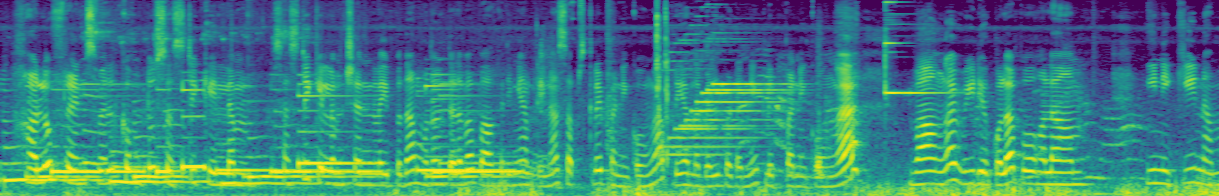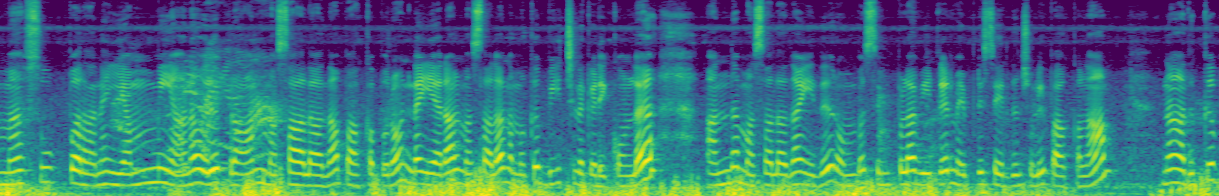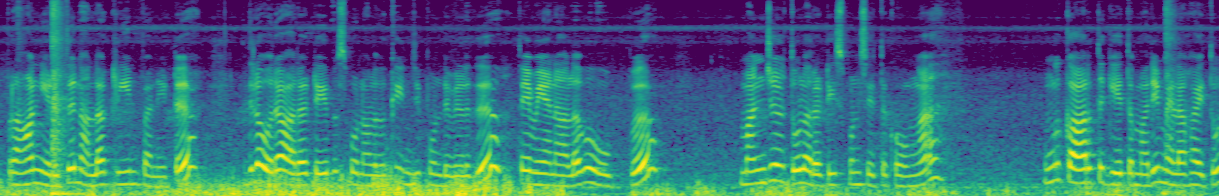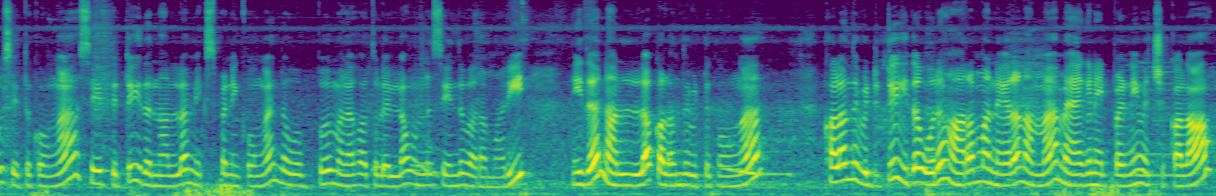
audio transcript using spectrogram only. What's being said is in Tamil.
ஹலோ ஃப்ரெண்ட்ஸ் வெல்கம் டு சஷ்டிக் இல்லம் சஷ்டிக் இல்லம் சேனலை இப்போ தான் முதல் தடவை பார்க்குறீங்க அப்படின்னா சப்ஸ்கிரைப் பண்ணிக்கோங்க. அப்படியே அந்த பெல் பட்டனையும் கிளிக் பண்ணிக்கோங்க. வாங்க வீடியோக்குள்ளே போகலாம். இன்னைக்கு நம்ம சூப்பரான எம்மியான ஒரு ப்ரான் மசாலா தான் பார்க்க போகிறோம் இந்த இறால் மசாலா நமக்கு பீச்சில் கிடைக்கும்ல. அந்த மசாலா தான் இது. ரொம்ப சிம்பிளாக வீட்டிலே நம்ம எப்படி செய்கிறதுன்னு சொல்லி பார்க்கலாம். நான் அதுக்கு ப்ரான் எடுத்து நல்லா க்ளீன் பண்ணிவிட்டு இதில் ஒரு அரை டேபிள் ஸ்பூன் அளவுக்கு இஞ்சி பூண்டு விழுது தேவையான அளவு உப்பு மஞ்சள் தூள் அரை டீஸ்பூன் சேர்த்துக்கோங்க. உங்கள் காரத்துக்கு ஏற்ற மாதிரி மிளகாய் தூள் சேர்த்துக்கோங்க. சேர்த்துட்டு இதை நல்லா மிக்ஸ் பண்ணிக்கோங்க. இந்த உப்பு மிளகாத்தூள் எல்லாம் ஒன்று சேர்ந்து வர மாதிரி இதை நல்லா கலந்து விட்டுக்கோங்க. கலந்து விட்டுட்டு இதை ஒரு அரை மணி நேரம் நம்ம மேகனேட் பண்ணி வச்சுக்கலாம்.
